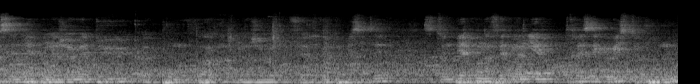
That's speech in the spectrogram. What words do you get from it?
c'est une bière qu'on n'a jamais dû euh, promouvoir, qu'on n'a jamais dû faire de publicité. C'est une bière qu'on a fait de manière très égoïste pour nous.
